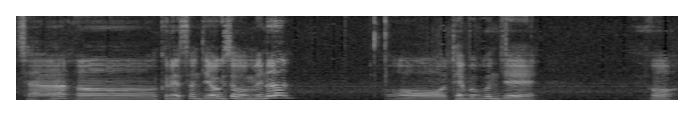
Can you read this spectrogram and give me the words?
자, 어, 그래서 이제 여기서 보면은 어, 대부분 이제 어,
